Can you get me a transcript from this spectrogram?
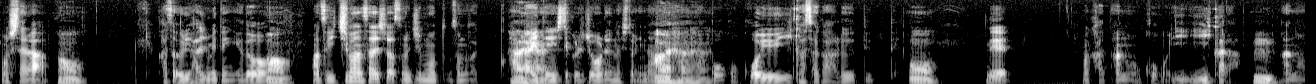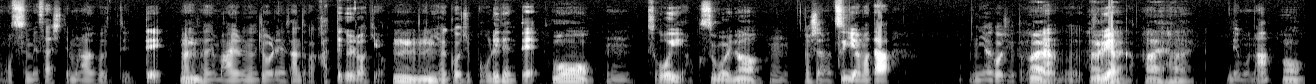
そしたら傘売り始めてんけどまず一番最初はその地元そのさ来店してくる常連の人にな、こうこうこういういい傘があるって言って。で、まあ、かあのこういいからうん。あのおすすめさせてもらうって言って、まあ周りの常連さんとか買ってくれるわけよ。でうんうん。250本売れてんて、おう。うん、すごいやんか、すごいな。うん、そしたら次はまた250とかな、はるやんか、はいはいでもなおう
